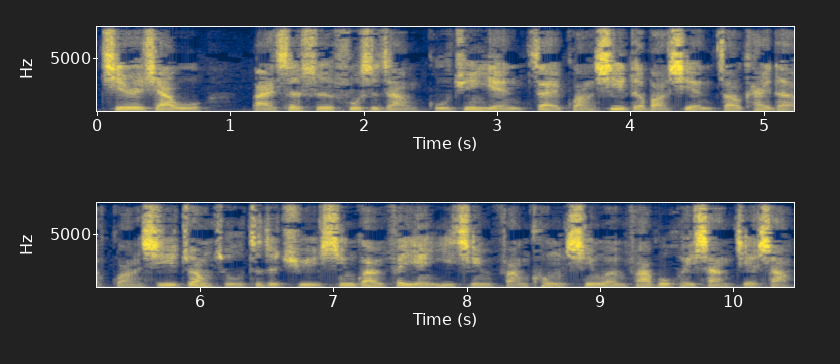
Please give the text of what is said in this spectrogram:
七日下午，百色市副市长古俊言在广西德保县召开的广西壮族自治区新冠肺炎疫情防控新闻发布会上介绍，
